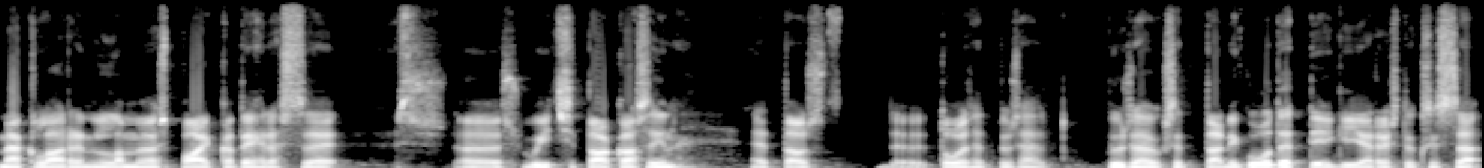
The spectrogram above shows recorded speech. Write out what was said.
McLarenilla myös paikka tehdä se switch takaisin, että olisi toiset pysäykset, tai niin kuin otettiinkin järjestyksessä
